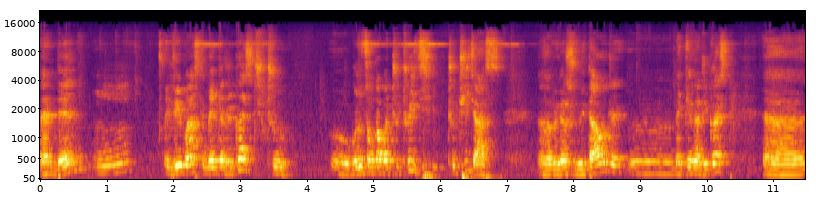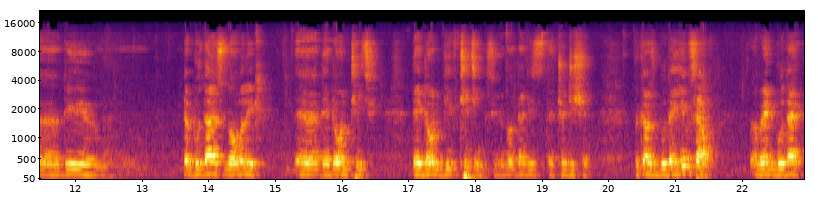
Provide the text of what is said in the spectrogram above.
And then um, we must make a request to uh, Guru Tsongkhapa to teach, to teach us. Uh, because without uh, making a request, the, the Buddhas normally uh, they don't teach, they don't give teachings, you know, that is the tradition. Because Buddha himself, when Buddha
